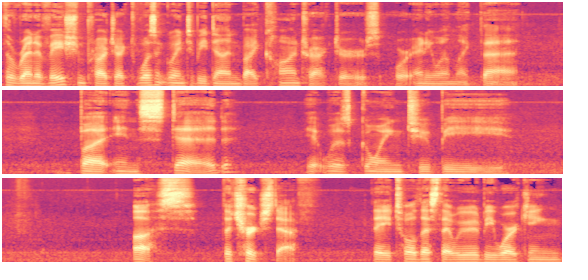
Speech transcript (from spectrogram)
the renovation project wasn't going to be done by contractors or anyone like that but instead it was going to be us, the church staff. They told us that we would be working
